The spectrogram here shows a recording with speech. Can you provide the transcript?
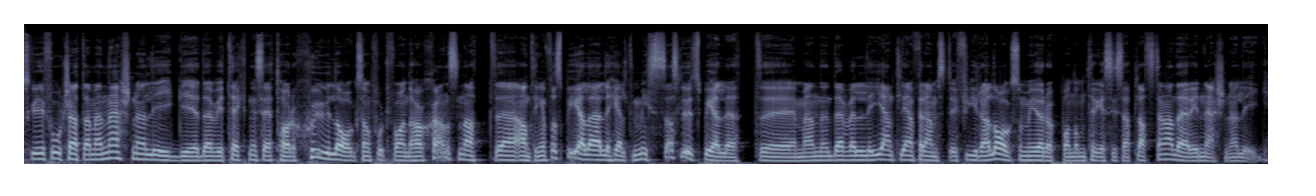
Ska vi fortsätta med National League eh, där vi tekniskt sett har sju lag som fortfarande har chansen att eh, antingen få spela eller helt missa slutspelet. Eh, men det är väl egentligen främst fyra lag som gör upp om de tre sista platserna där i National League.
